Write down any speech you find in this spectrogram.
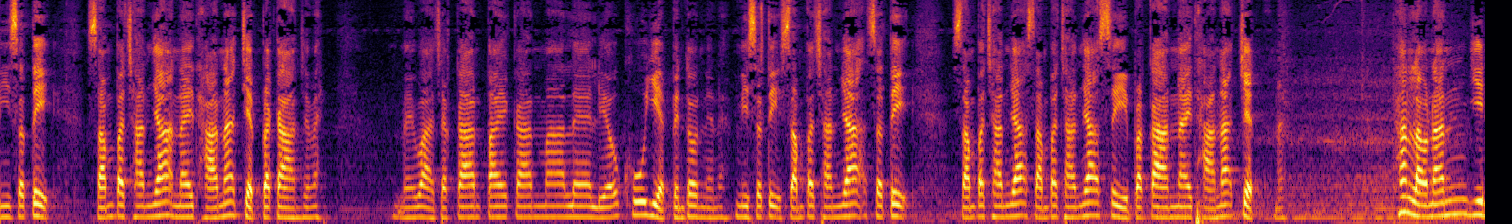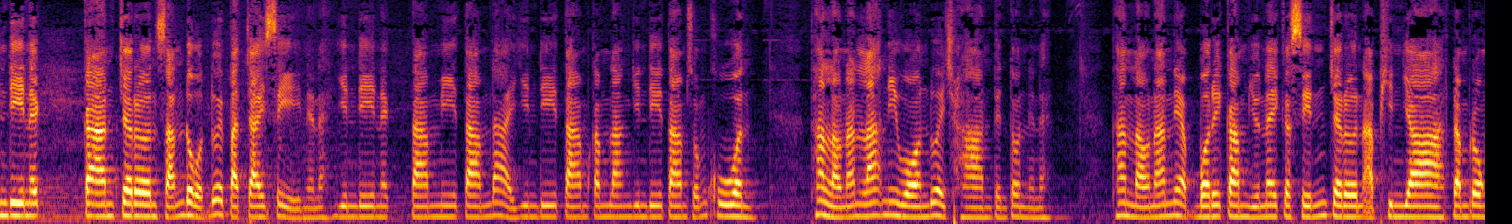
มีสติ สัมปชัญญะในฐานะเจ็ดประการใช่ไหมไม่ว่าจากการไปการมาแลเหลียวคู่เหยียดเป็นต้นเนี่ยนะมีสติสัมปชัญญะสติ สัมปชัญญะ สัมปชัญญะสี่ประการในฐานะเจ็ดนะท่านเหล่านั้นยินดีใน การเจริญสันโดษด้วยปัจจัยสี่เนี่ยนะยินดีในตามมีตามได้ ยินดีตามกำลังยินดีตามสมควร ท่านเหล่านั้นละนิวรณ์ด้วยฌานเป็นต้นเนี่ยนะท่านเหล่านั้นเนี่ยบริกรรมอยู่ในกสินเจริญอภิญญาดำรง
